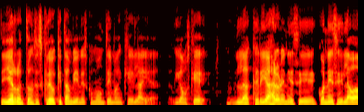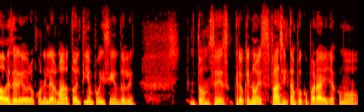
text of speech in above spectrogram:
de hierro. Entonces creo que también es como un tema en que la, digamos que la criaron en ese, con ese lavado de cerebro, con el hermano todo el tiempo diciéndole. Entonces creo que no es fácil tampoco para ella como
